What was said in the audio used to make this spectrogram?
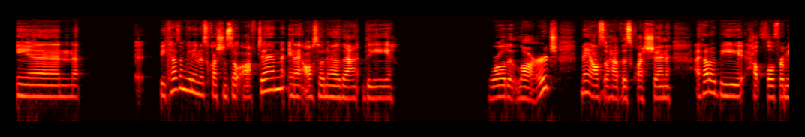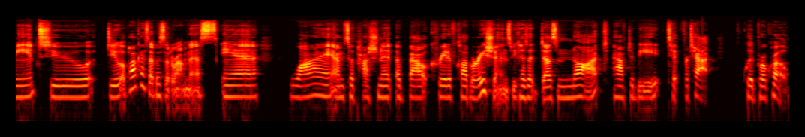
and uh, because I'm getting this question so often, and I also know that the world at large may also have this question. I thought it would be helpful for me to do a podcast episode around this and why I'm so passionate about creative collaborations because it does not have to be tit for tat, quid pro quo,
